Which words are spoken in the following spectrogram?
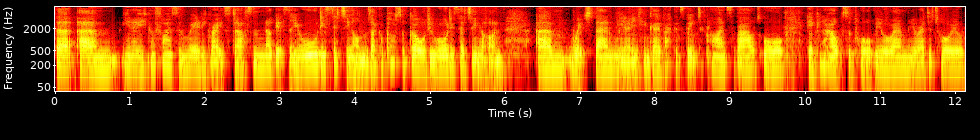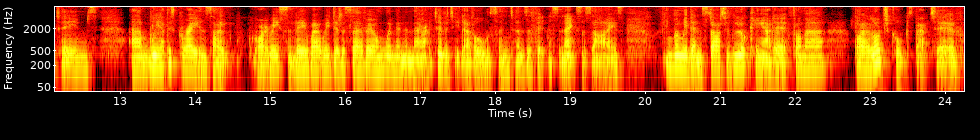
that um, you know you can find some really great stuff some nuggets that you're already sitting on. There's like a pot of gold you're already sitting on um, which then you know you can go back and speak to clients about or it can help support your um, your editorial teams. Um, we had this great insight quite recently where we did a survey on women and their activity levels in terms of fitness and exercise. And when we then started looking at it from a biological perspective,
